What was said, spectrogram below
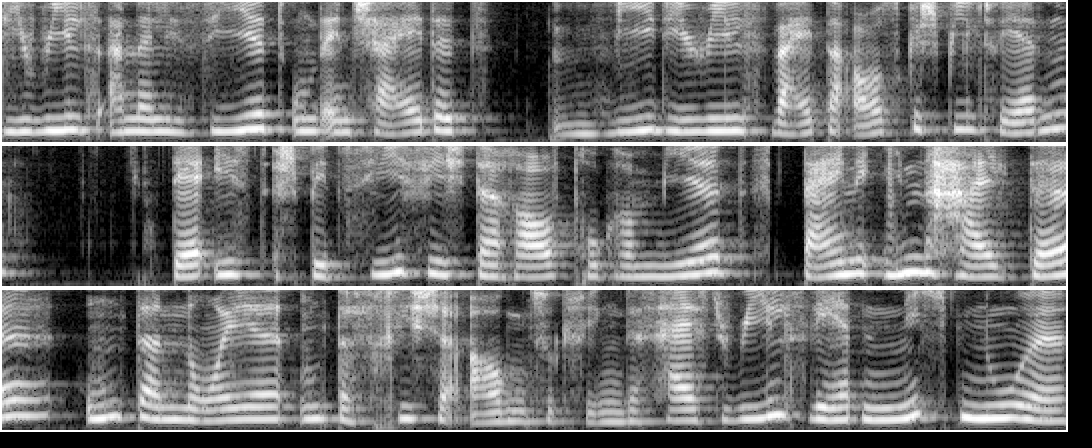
die Reels analysiert und entscheidet, wie die Reels weiter ausgespielt werden, der ist spezifisch darauf programmiert, deine Inhalte unter neue, unter frische Augen zu kriegen. Das heißt, Reels werden nicht nur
